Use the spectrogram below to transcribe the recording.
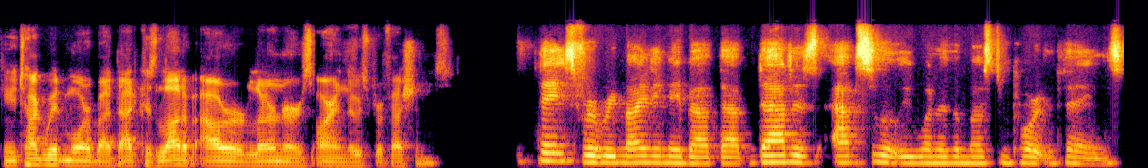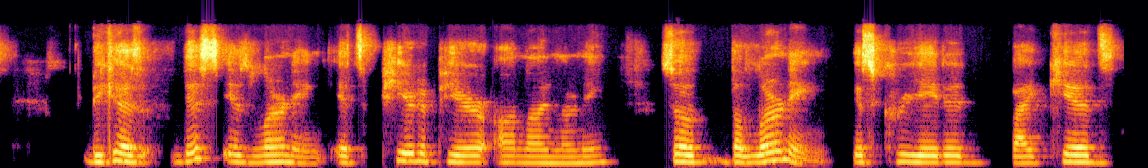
Can you talk a bit more about that? Because a lot of our learners are in those professions. Thanks for reminding me about that. That is absolutely one of the most important things because this is learning, it's peer to peer online learning. So the learning is created by kids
